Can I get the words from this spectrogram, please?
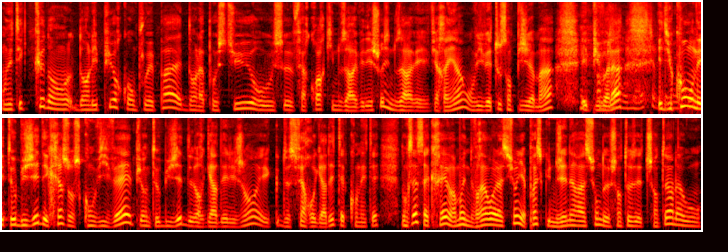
on était que dans, dans les purs, quoi. On pouvait pas être dans la posture ou se faire croire qu'il nous arrivait des choses. Il nous arrivait rien. On vivait tous en pyjama. Et puis voilà. Et du coup, on était obligé d'écrire sur ce qu'on vivait, et puis on était obligé de regarder les gens et de se faire regarder tel qu'on était. Donc ça, ça crée vraiment une vraie relation. Il y a presque une génération de chanteuses et de chanteurs là où on,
